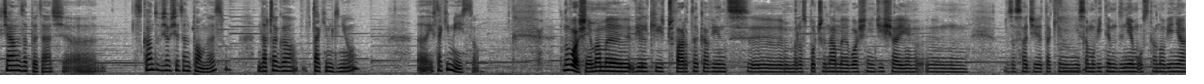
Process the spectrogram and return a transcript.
Chciałam zapytać, e, skąd wziął się ten pomysł? Dlaczego w takim dniu e, i w takim miejscu? No właśnie, mamy Wielki Czwartek, a więc rozpoczynamy właśnie dzisiaj w zasadzie takim niesamowitym dniem ustanowienia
